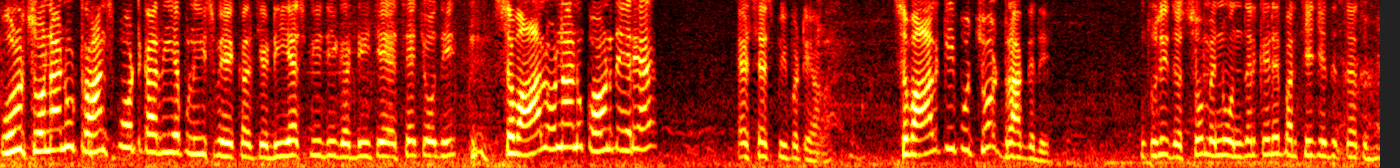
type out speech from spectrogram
ਪੁਲਿਸ ਉਹਨਾਂ ਨੂੰ ਟਰਾਂਸਪੋਰਟ ਕਰ ਰਹੀ ਹੈ ਪੁਲਿਸ ਵਹੀਕਲ 'ਚ ਡੀਐਸਪੀ ਦੀ ਗੱਡੀ 'ਚ ਐਸਐਚਓ ਦੀ। ਸਵਾਲ ਉਹਨਾਂ ਨੂੰ ਕੌਣ ਦੇ ਰਿਹਾ? ਐਸਐਸਪੀ ਪਟਿਆਲਾ। ਸਵਾਲ ਕੀ ਪੁੱਛੋ? ਡਰੱਗ ਦੇ। ਤੁਸੀਂ ਦੱਸੋ ਮੈਨੂੰ ਅੰਦਰ ਕਿਹੜੇ ਪਰਚੇ 'ਚ ਦਿੱਤਾ ਤੁਸੀਂ?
